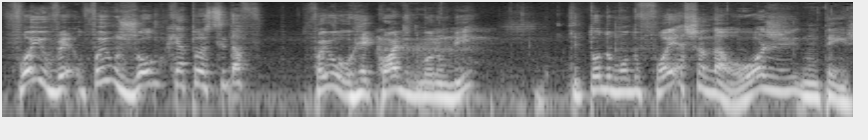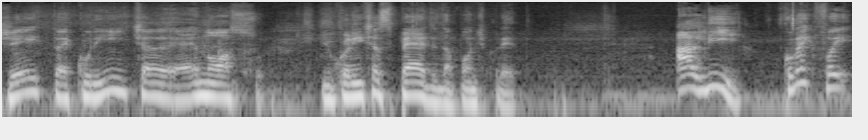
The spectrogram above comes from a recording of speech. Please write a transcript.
foi, o, foi um jogo que a torcida. Foi o recorde do Morumbi. Que todo mundo foi achando, não, hoje não tem jeito, é Corinthians, é nosso. E o Corinthians perde da Ponte Preta. Ali, como é que foi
